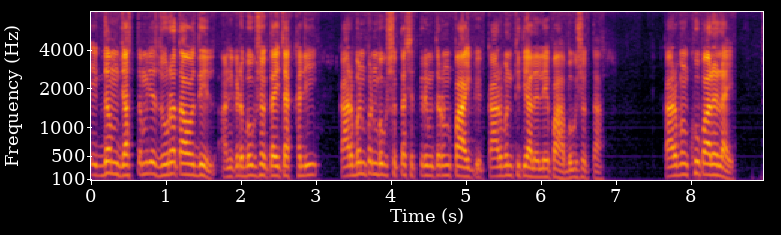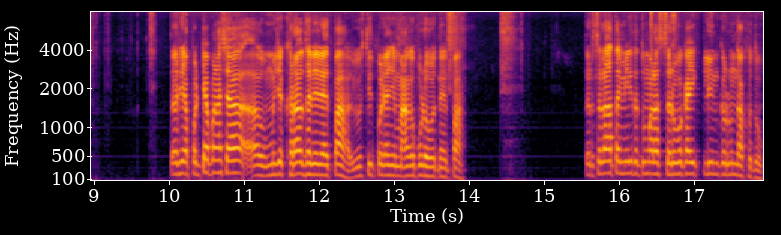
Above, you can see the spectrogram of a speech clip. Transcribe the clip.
एकदम जास्त म्हणजे जोरात आवाज देईल. आणि इकडे बघू शकता याच्या खाली कार्बन पण बघू शकता शेतकरी मित्रांनो. पहा कार्बन किती आलेलं आहे पहा बघू शकता. कार्बन खूप आलेलं आहे. तर ह्या पट्ट्या पण अशा म्हणजे खराब झालेल्या आहेत पहा. व्यवस्थितपणे असे मागं पुढं होत नाहीत पहा. तर चला आता मी एकदा तुम्हाला सर्व काही क्लीन करून दाखवतो.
